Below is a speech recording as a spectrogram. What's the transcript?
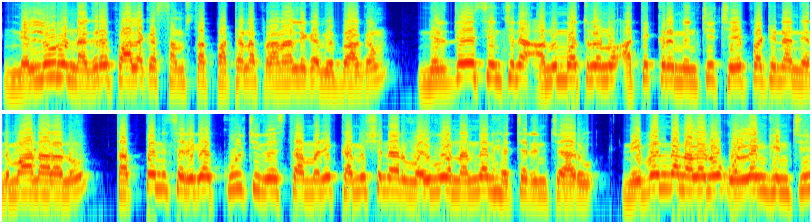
నెల్లూరు నగరపాలక సంస్థ పట్టణ ప్రణాళిక విభాగం నిర్దేశించిన అనుమతులను అతిక్రమించి చేపట్టిన నిర్మాణాలను తప్పనిసరిగా కూల్చివేస్తామని కమిషనర్ వైవో నందన్ హెచ్చరించారు. నిబంధనలను ఉల్లంఘించి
